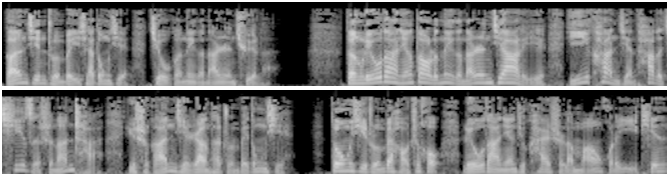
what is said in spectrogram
赶紧准备一下东西，就跟那个男人去了。等刘大娘到了那个男人家里，一看见他的妻子是难产，于是赶紧让他准备东西。东西准备好之后，刘大娘就开始了忙活了一天，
